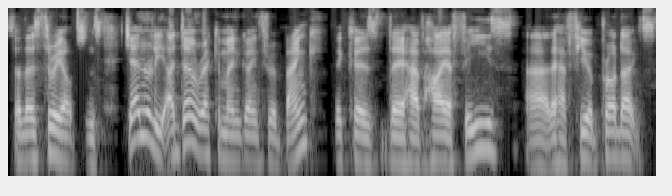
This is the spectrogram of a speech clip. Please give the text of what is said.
So there's three options. Generally, I don't recommend going through a bank because they have higher fees, uh, they have fewer products,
